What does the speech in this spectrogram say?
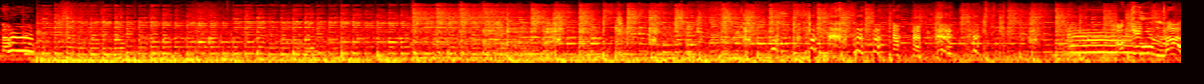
napkin. How can you not?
